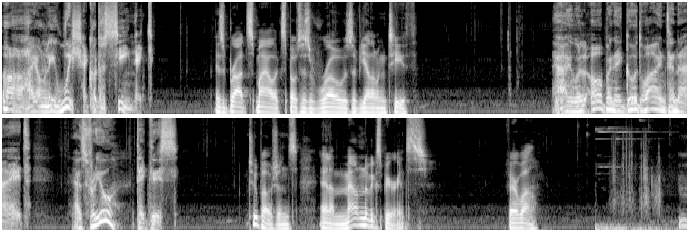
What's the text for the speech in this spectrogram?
Oh, I only wish I could have seen it. His broad smile exposes rows of yellowing teeth. I will open a good wine tonight. As for you, take this. Two potions and a mountain of experience. Farewell. Hmm.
